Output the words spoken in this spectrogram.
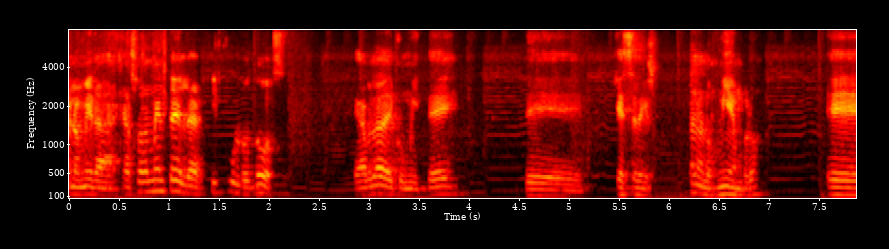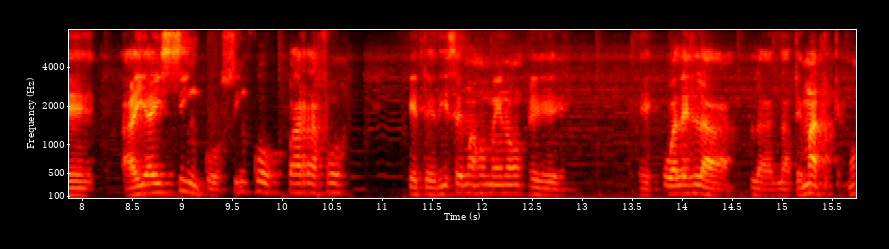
Bueno, mira, casualmente el artículo 2, que habla del comité de, que selecciona a los miembros, eh, ahí hay cinco, cinco párrafos que te dice más o menos eh, eh, cuál es la, la- la temática, ¿no?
